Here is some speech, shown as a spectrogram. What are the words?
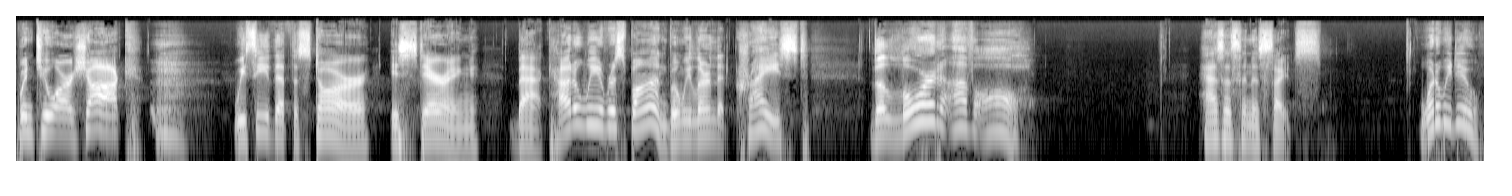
when, to our shock, we see that the star is staring back? How do we respond when we learn that Christ, the Lord of all, has us in his sights? What do we do?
